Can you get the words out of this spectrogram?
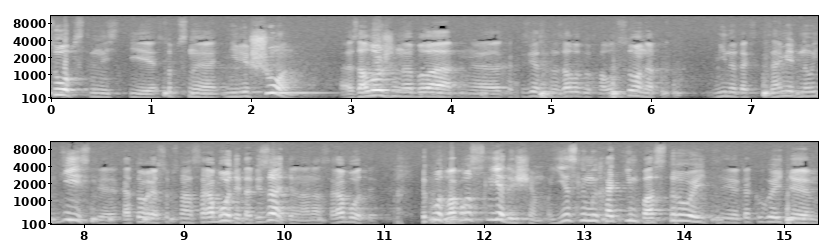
собственности, собственно, не решен, заложена была, как известно, на залоговых аукционах мина, так сказать, замедленного действия, которая, собственно, сработает, обязательно она сработает. Так вот, вопрос в следующем. Если мы хотим построить, э, как вы говорите,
